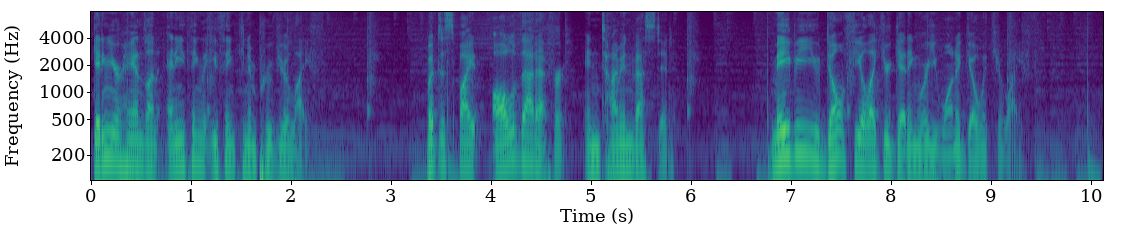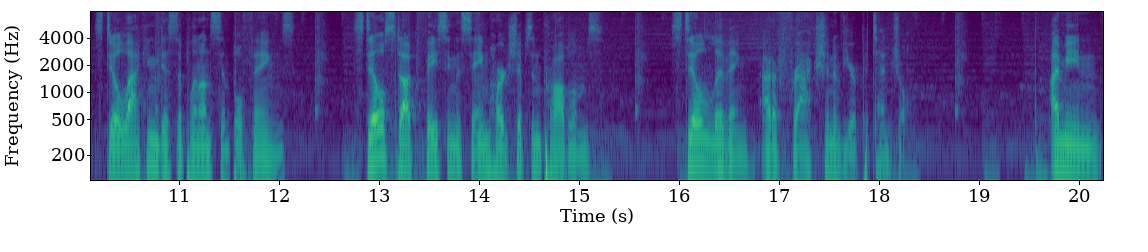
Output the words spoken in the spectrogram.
getting your hands on anything that you think can improve your life. But despite all of that effort and time invested, maybe you don't feel like you're getting where you want to go with your life. Still lacking discipline on simple things, still stuck facing the same hardships and problems, still living at a fraction of your potential. I mean,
